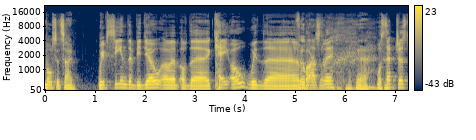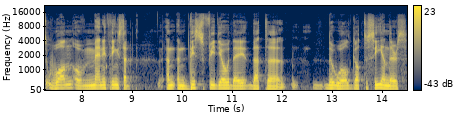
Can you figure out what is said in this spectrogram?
most of the time. We've seen the video of, of the KO with uh, Phil. Yeah. Was that just one of many things that, and, and this video they that uh, the world got to see, and there's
